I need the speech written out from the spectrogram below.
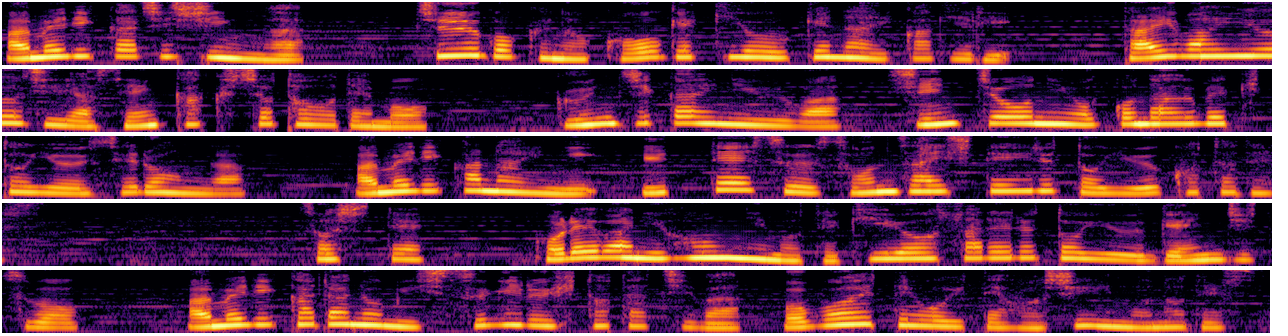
アメリカ自身が中国の攻撃を受けない限り、台湾有事や尖閣諸島でも、軍事介入は慎重に行うべきという世論が、アメリカ内に一定数存在しているということです。そして、これは日本にも適用されるという現実をアメリカ頼みしすぎる人たちは覚えておいてほしいものです。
